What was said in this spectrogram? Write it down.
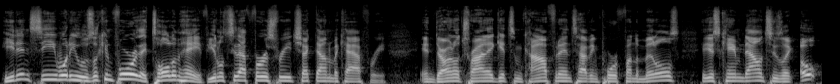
He didn't see what he was looking for. They told him, hey, if you don't see that first read, check down to McCaffrey. And Darnold trying to get some confidence, having poor fundamentals, he just came down to, he's like, oh,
